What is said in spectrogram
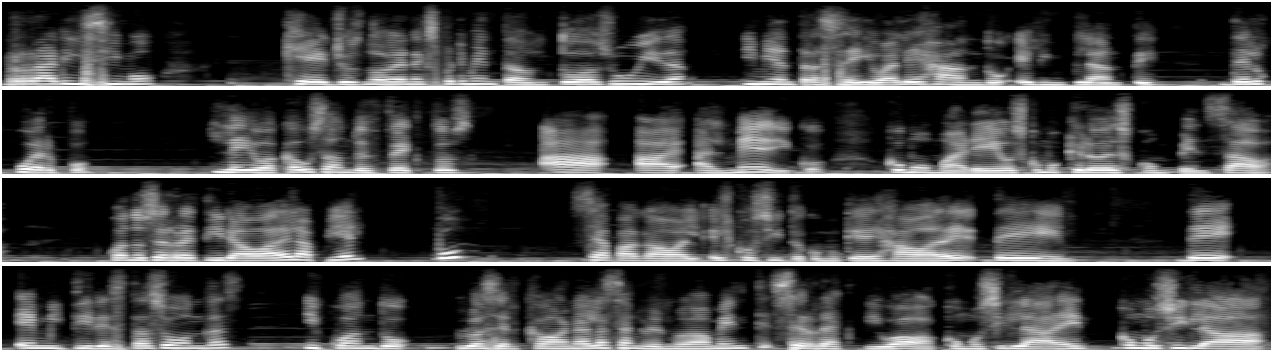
rarísimo que ellos no habían experimentado en toda su vida y mientras se iba alejando el implante del cuerpo, le iba causando efectos al médico, como mareos, como que lo descompensaba. Cuando se retiraba de la piel, ¡pum! se apagaba el, cosito, como que dejaba de, emitir estas ondas y cuando lo acercaban a la sangre nuevamente se reactivaba, como si la, como si la,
